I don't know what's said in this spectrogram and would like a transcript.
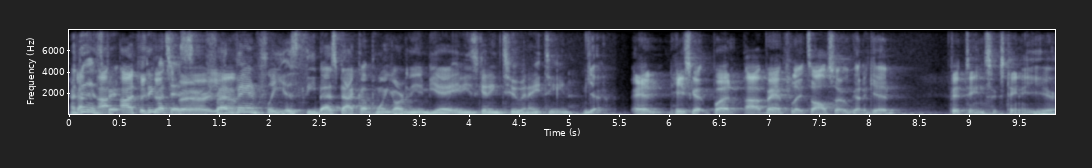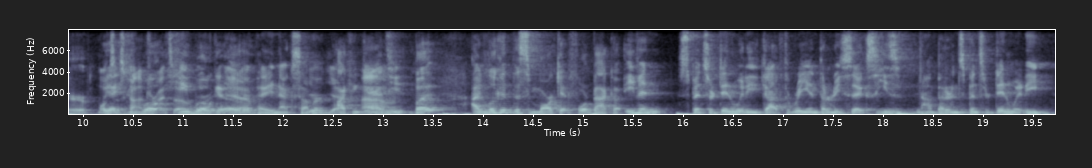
I think that's fair. I- I think about that's this. fair, Fred yeah. VanVleet is the best backup point guard in the NBA, and he's getting two and eighteen. Yeah. And he's good, but uh, VanVleet's also going to get 15, 16 a year once yeah, his he will. He will get Yeah. overpaid next summer. Yeah. I can guarantee. Um, but I look at this market for backup. Even Spencer Dinwiddie got three and thirty six. He's not better than Spencer Dinwiddie.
